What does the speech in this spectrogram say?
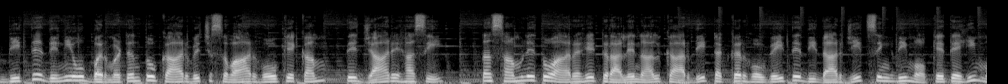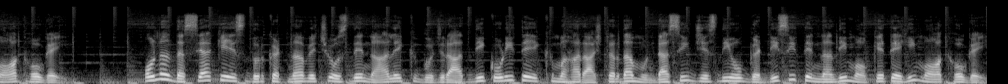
ਬੀਤੇ ਦਿਨੀ ਉਹ ਬਰਮਟਨ ਤੋਂ ਕਾਰ ਵਿੱਚ ਸਵਾਰ ਹੋ ਕੇ ਕੰਮ ਤੇ ਜਾ ਰਿਹਾ ਸੀ, ਤਾਂ ਸਾਹਮਣੇ ਤੋਂ ਆ ਰਹੇ ਟਰਾਲੇ ਨਾਲ ਕਾਰ ਦੀ ਟੱਕਰ ਹੋ ਗਈ ਤੇ ਦੀਦਾਰਜੀਤ ਸਿੰਘ ਦੀ ਮੌਕੇ ਤੇ ਹੀ ਮੌਤ ਹੋ ਗਈ। ਉਹਨਾਂ ਦੱਸਿਆ ਕਿ ਇਸ ਦੁਰਘਟਨਾ ਵਿੱਚ ਉਸ ਦੇ ਨਾਲ ਇੱਕ ਗੁਜਰਾਤ ਦੀ ਕੁੜੀ ਤੇ ਇੱਕ ਮਹਾਰਾਸ਼ਟਰ ਦਾ ਮੁੰਡਾ ਸੀ, ਜਿਸ ਦੀ ਉਹ ਗੱਡੀ ਸੀ ਤਿੰਨਾਂ ਦੀ ਮੌਕੇ ਤੇ ਹੀ ਮੌਤ ਹੋ ਗਈ।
